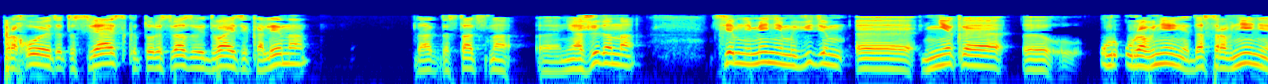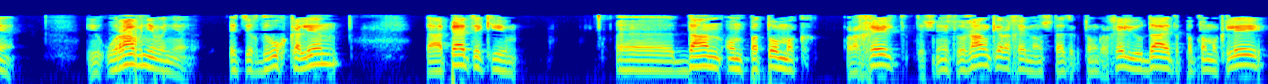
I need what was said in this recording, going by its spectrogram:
проходит эта связь, которая связывает два эти колена, так, достаточно э, неожиданно. Тем не менее, мы видим э, некое э, уравнение, да, сравнение и уравнивание этих двух колен. Опять-таки, э, Дан, он потомок Рахель, точнее, служанки Рахель, он считается потомок Рахель, Юда это потомок Лей.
